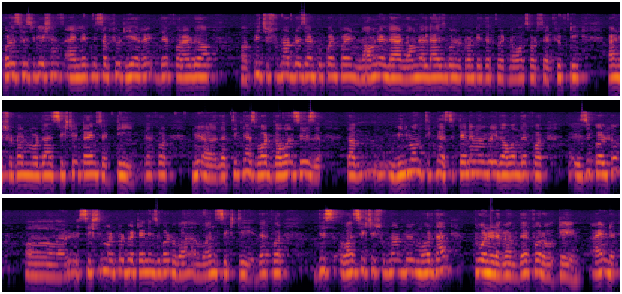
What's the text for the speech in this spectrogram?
codal specifications and let me substitute here right? Therefore i do have uh, pitch should not be less than 2.5 nominal dia nominal dia is equal to 20 therefore it now also say 50 and should not more than 16 times a t. Therefore uh, the thickness what governs is the minimum thickness. 10 mm will govern therefore is equal to uh, 16 multiplied by 10 is equal to 160 therefore this 160 should not be more than 200 mm therefore okay. And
